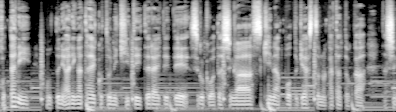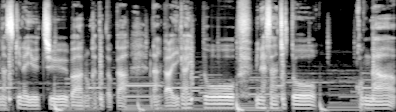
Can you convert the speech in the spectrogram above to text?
方に本当にありがたいことに聞いていただいてて、すごく私が好きなポッドキャストの方とか、私が好きな YouTuber の方とか、なんか意外と皆さんちょっとこんな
